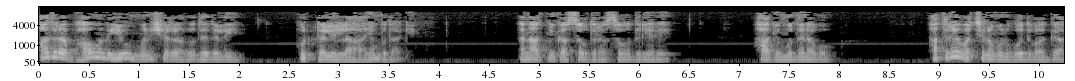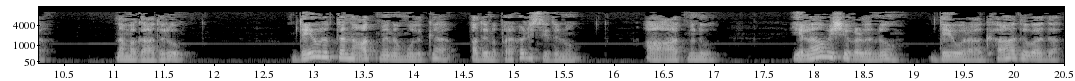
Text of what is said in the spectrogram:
ಅದರ ಭಾವನೆಯು ಮನುಷ್ಯರ ಹೃದಯದಲ್ಲಿ ಹುಟ್ಟಲಿಲ್ಲ ಎಂಬುದಾಗಿ. ಅನಾತ್ಮಿಕ ಸಹೋದರ ಸಹೋದರಿಯರೇ, ಹಾಗೆ ಮುಂದೆ ನಾವು ಹತ್ತನೇ ವಚನವನ್ನು ಓದುವಾಗ ನಮಗಾದರೂ ದೇವರು ತನ್ನ ಆತ್ಮನ ಮೂಲಕ ಅದನ್ನು ಪ್ರಕಟಿಸಿದನು. ಆ ಆತ್ಮನು ಎಲ್ಲಾ ವಿಷಯಗಳನ್ನು ದೇವರ ಅಗಾಧವಾದ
